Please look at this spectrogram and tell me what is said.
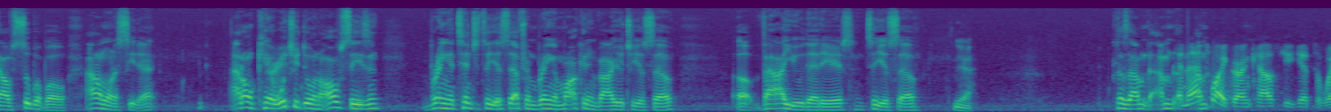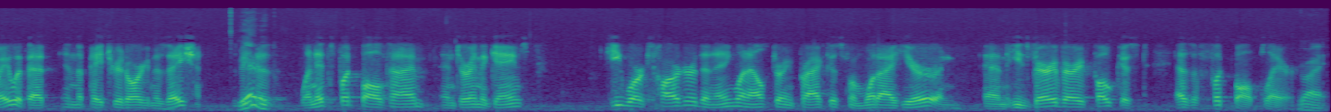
playoff Super Bowl. I don't want to see that. I don't care what you do in the off season. Bring attention to yourself and bring a marketing value to yourself, uh, value that is to yourself. Yeah. Because I'm, I'm, And that's I'm- why Gronkowski gets away with that in the Patriot organization. Yeah, Because when it's football time and during the games, he works harder than anyone else during practice, from what I hear, and and he's very very focused as a football player. right.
